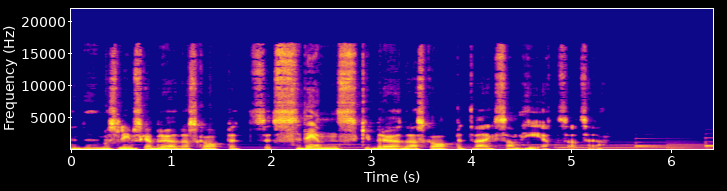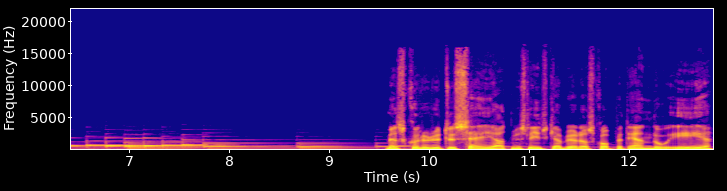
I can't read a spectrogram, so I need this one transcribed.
en Muslimska brödraskapet, svensk brödraskapet verksamhet så att säga. Men skulle du inte säga att Muslimska brödraskapet ändå är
